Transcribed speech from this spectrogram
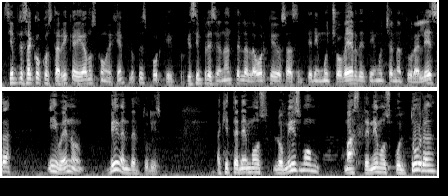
siempre saco Costa Rica, digamos, como ejemplo, pues, porque, porque es impresionante la labor que ellos hacen. Tienen mucho verde, tienen mucha naturaleza y, bueno, viven del turismo. Aquí tenemos lo mismo, más tenemos cultura,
